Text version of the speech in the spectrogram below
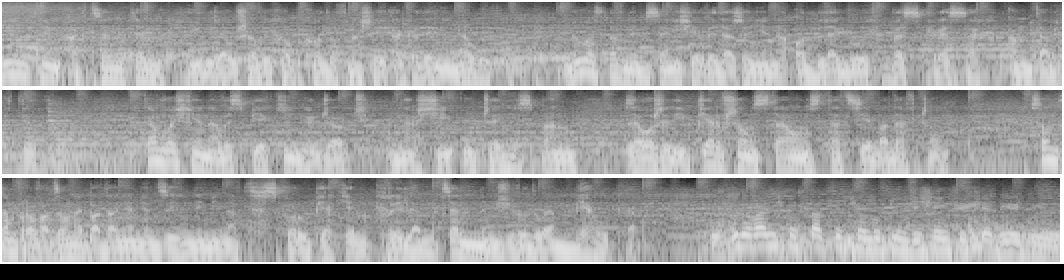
Pięknym akcentem jubileuszowych obchodów naszej Akademii Nauk było w pewnym sensie wydarzenie na odległych bezkresach Antarktydy. Tam właśnie na wyspie King George nasi uczeni z panu założyli pierwszą stałą stację badawczą. Są tam prowadzone badania m.in. nad skorupiakiem krylem, cennym źródłem białka. Zbudowaliśmy stację w ciągu 57 dni.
